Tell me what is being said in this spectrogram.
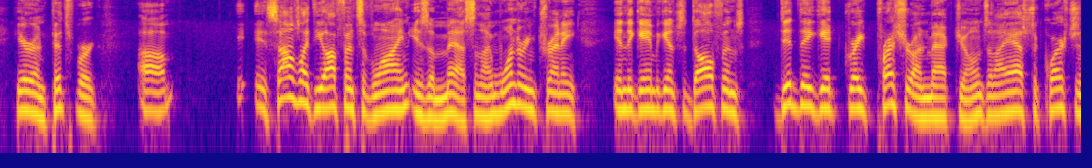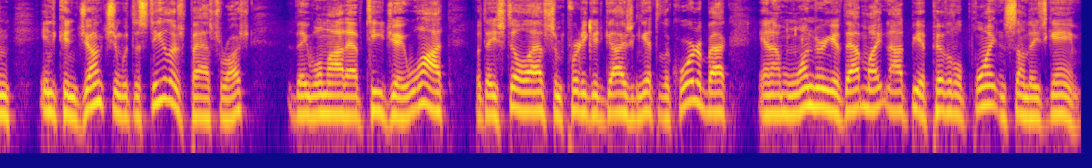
here in Pittsburgh. Um, it, it sounds like the offensive line is a mess, and I'm wondering, Trenni, in the game against the Dolphins, did they get great pressure on Mac Jones? And I asked the question in conjunction with the Steelers' pass rush. They will not have T.J. Watt, but they still have some pretty good guys who can get to the quarterback. And I'm wondering if that might not be a pivotal point in Sunday's game.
